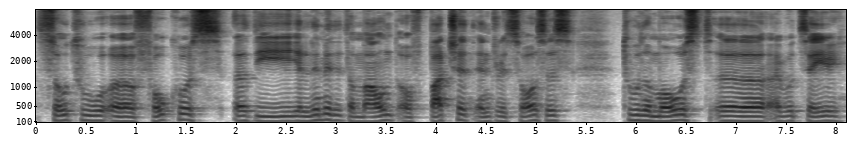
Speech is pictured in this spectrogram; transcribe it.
so to uh, focus uh, the limited amount of budget and resources to the most i would say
